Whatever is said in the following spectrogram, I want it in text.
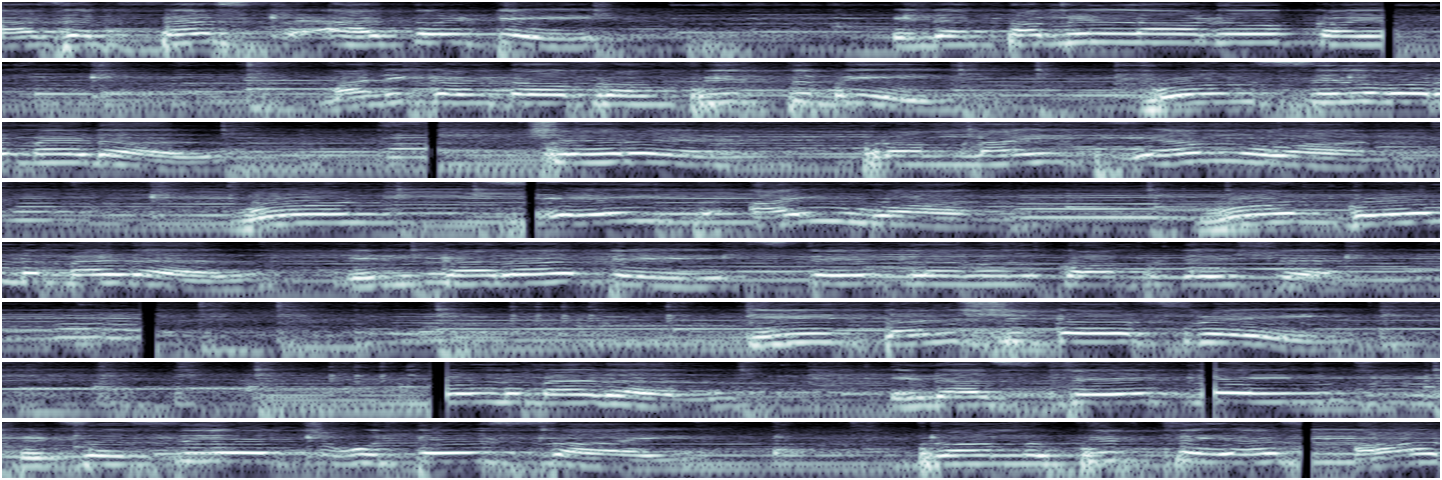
As a best athlete in the Tamil Nadu Manikanta from 5th B won silver medal. Sharon from 9th M1 won 8th I1 won gold medal in karate state level competition. E. Danshika Sri gold medal in a state line. It's a CH Utesh Sai from 50 S or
